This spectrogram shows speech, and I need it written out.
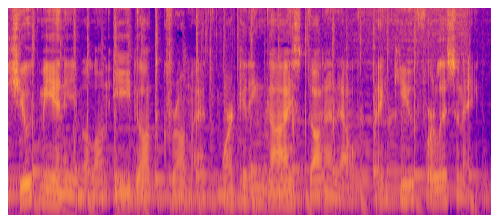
shoot me an email on e.crum at marketingguys.nl. Thank you for listening.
